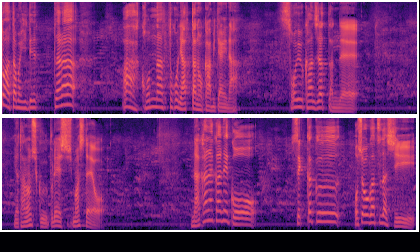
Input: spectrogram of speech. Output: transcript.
と頭ひねったらああこんなとこにあったのかみたいな。そういう感じだったんでいや楽しくプレイしましたよ。なかなかねこうせっかくお正月だし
